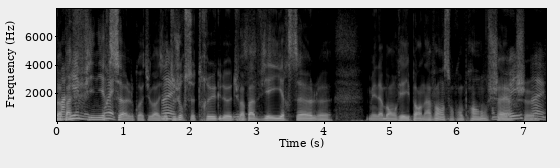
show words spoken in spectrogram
vas marié, pas mais- finir ouais. seul, quoi, tu vois. Il y a toujours ce truc de, tu Oui. vas pas vieillir seul. euh, mais d'abord, on vieillit pas en avance, on comprend, on cherche. ouais.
